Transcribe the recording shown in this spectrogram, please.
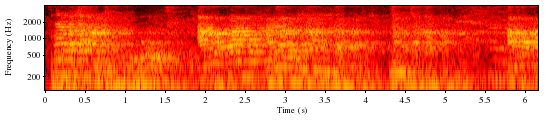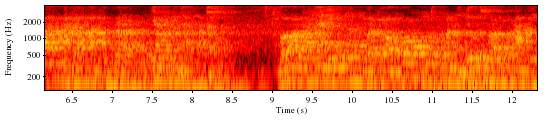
Saya tanyakan itu, apakah ada undang-undang yang menyatakan? Apakah ada aturan yang menyatakan bahwasanya ibu membuat kelompok untuk menunjuk suatu akhir?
